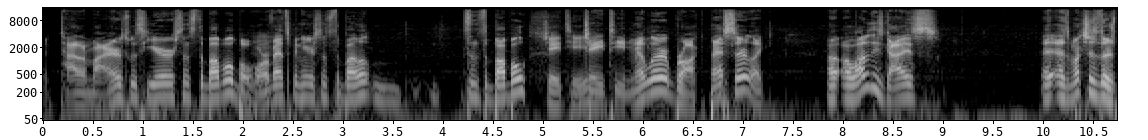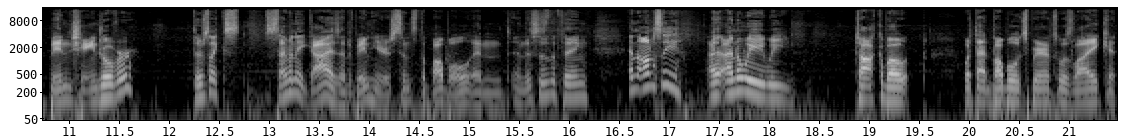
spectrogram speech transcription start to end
Like Tyler Myers was here since the bubble, Bo Horvat's been here since the bubble. Since the bubble, JT, JT Miller, Brock Boeser, like a, a lot of these guys. As much as there's been changeover, there's like seven, eight guys that have been here since the bubble, and and this is the thing. And honestly, I, I know we we talk about what that bubble experience was like. and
